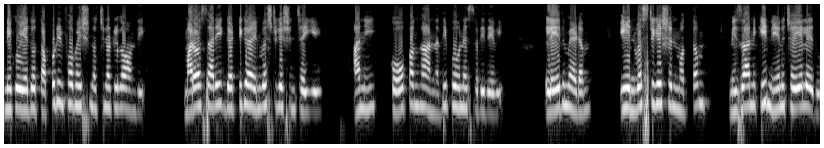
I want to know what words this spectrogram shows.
నీకు ఏదో తప్పుడు ఇన్ఫర్మేషన్ వచ్చినట్లుగా ఉంది. మరోసారి గట్టిగా ఇన్వెస్టిగేషన్ చెయ్యి అని కోపంగా అన్నది భువనేశ్వరిదేవి లేదు మేడం ఈ ఇన్వెస్టిగేషన్ మొత్తం నిజానికి నేను చేయలేదు.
